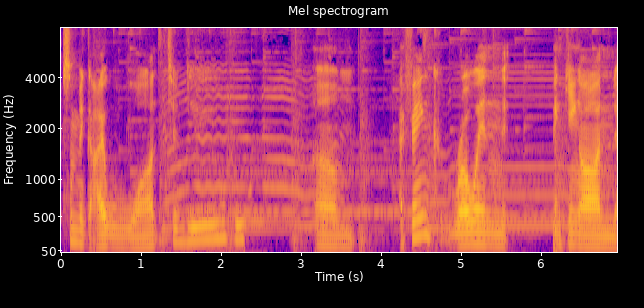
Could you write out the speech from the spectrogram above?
Something I want to do. Um, I think Rowan thinking on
